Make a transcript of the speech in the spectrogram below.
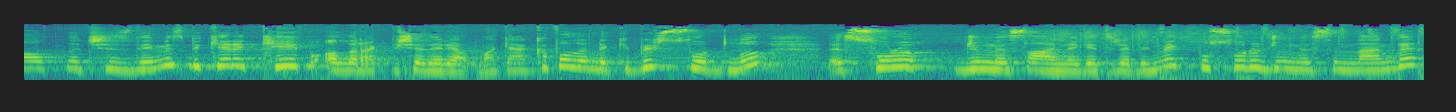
Altına çizdiğimiz bir kere keyif alarak bir şeyler yapmak. Yani kafalarındaki bir sorunu e, soru cümlesi haline getirebilmek. Bu soru cümlesinden de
